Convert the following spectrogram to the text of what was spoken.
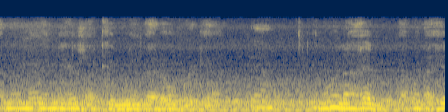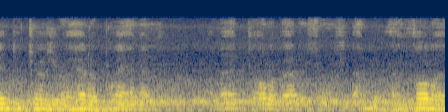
In a million years, I couldn't do that over again. yeah, And when I had when I hid the treasure, I had a plan, and, and I thought about it for. I, I thought I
